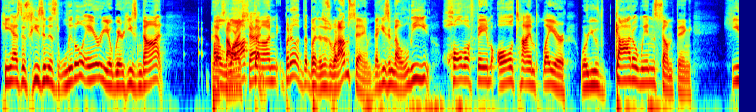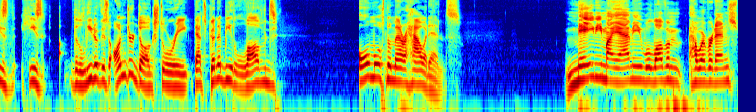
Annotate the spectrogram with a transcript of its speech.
He has this he's in this little area where he's not That's a not what I locked on but but this is what I'm saying that he's an elite Hall of Fame all-time player where you've got to win something. He's he's the leader of this underdog story that's going to be loved almost no matter how it ends. Maybe Miami will love him however it ends.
